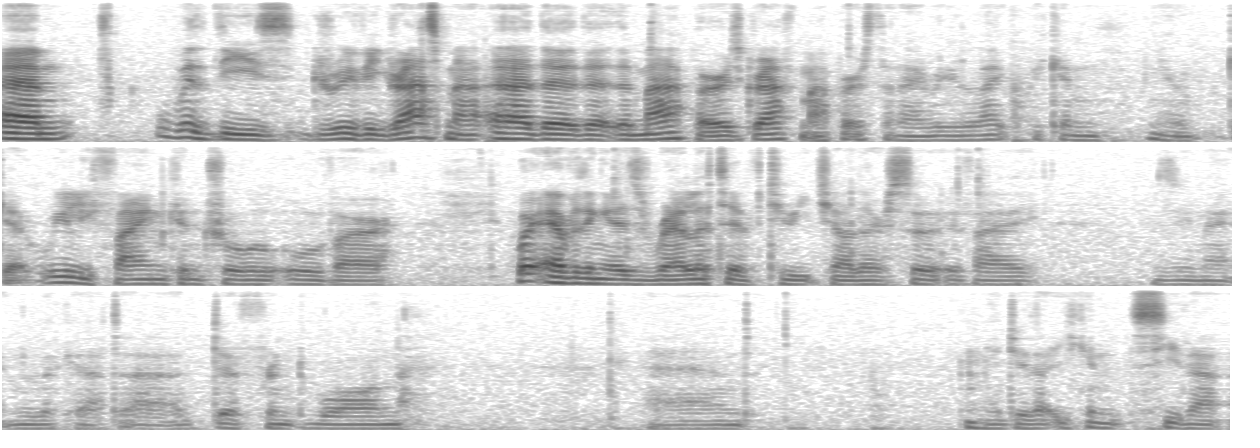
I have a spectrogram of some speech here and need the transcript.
Um, with these groovy grass uh, the, the the mappers, graph mappers that I really like, we can you know get really fine control over where everything is relative to each other. So if I zoom out and look at a different one, and let me do that, you can see that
